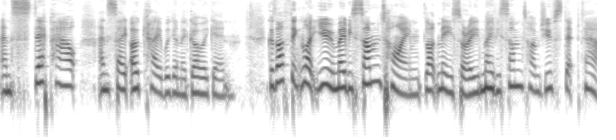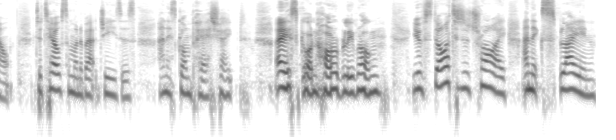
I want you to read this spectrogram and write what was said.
and step out and say, okay, we're going to go again. Because I think, like you, maybe sometime, like me, sorry, maybe sometimes you've stepped out to tell someone about Jesus and it's gone pear shaped. It's gone horribly wrong. You've started to try and explain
